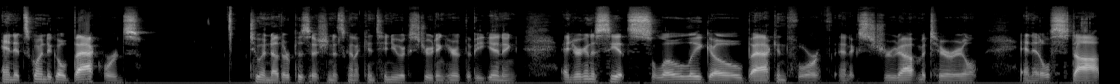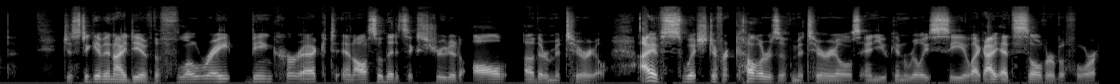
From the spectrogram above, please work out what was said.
and it's going to go backwards to another position. It's going to continue extruding here at the beginning and you're going to see it slowly go back and forth and extrude out material and it'll stop just to give an idea of the flow rate being correct and also that it's extruded all other material. I have switched different colors of materials and you can really see, like I had silver before,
